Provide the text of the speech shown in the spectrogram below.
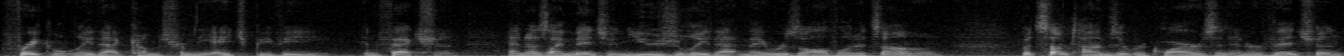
frequently that comes from the HPV infection. And as I mentioned, usually that may resolve on its own. but sometimes it requires an intervention.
